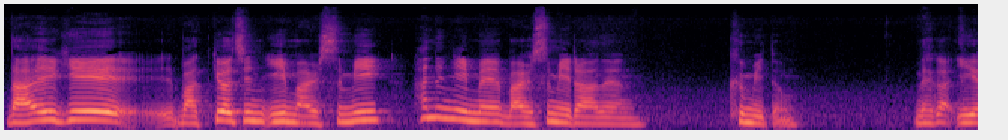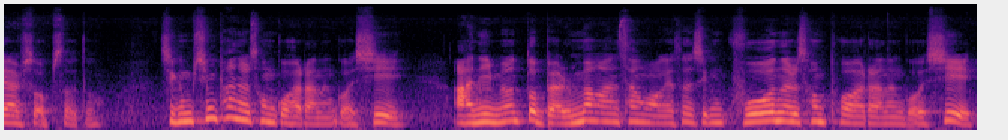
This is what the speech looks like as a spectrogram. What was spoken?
나에게 맡겨진 이 말씀이 하느님의 말씀이라는 그 믿음. 내가 이해할 수 없어도 지금 심판을 선고하라는 것이 아니면 또 멸망한 상황에서 지금 구원을 선포하라는 것이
